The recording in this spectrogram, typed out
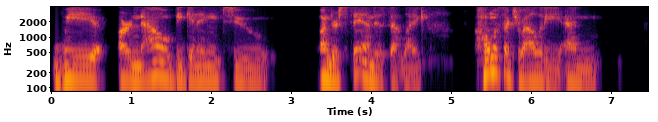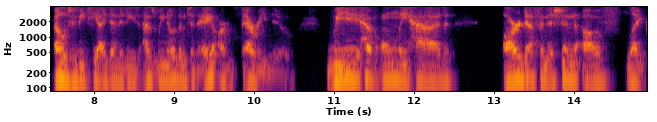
we are now beginning to understand is that like homosexuality and lgbt identities as we know them today are very new we mm. have only had our definition of like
